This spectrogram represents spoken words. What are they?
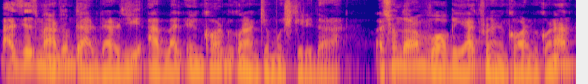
بعضی از مردم در درجه اول انکار می‌کنن که مشکلی دارن و چون دارن واقعیت رو انکار می‌کنن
